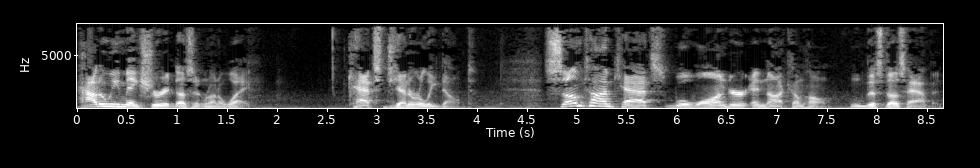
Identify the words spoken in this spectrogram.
How do we make sure it doesn't run away? Cats generally don't. Sometimes cats will wander and not come home. This does happen.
